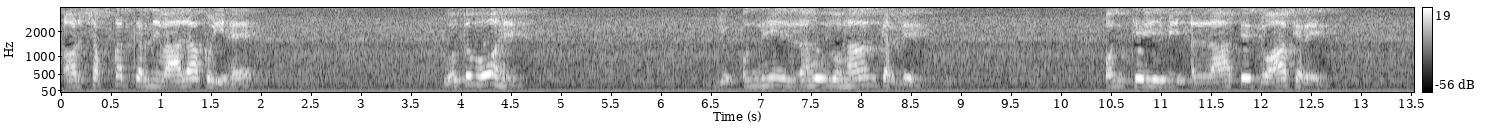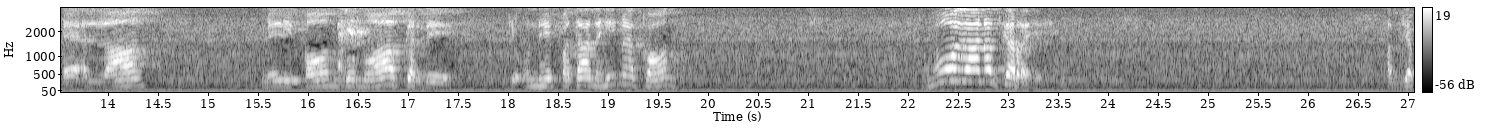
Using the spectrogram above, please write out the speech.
اور شفقت کرنے والا کوئی ہے؟ وہ تو وہ ہیں جو انہیں لہو لہان کر دے ان کے لیے بھی اللہ سے دعا کرے اے اللہ، میری قوم کو معاف کر دے کہ انہیں پتا نہیں میں کون ہوں۔ وہ لانت کر رہے اب جب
